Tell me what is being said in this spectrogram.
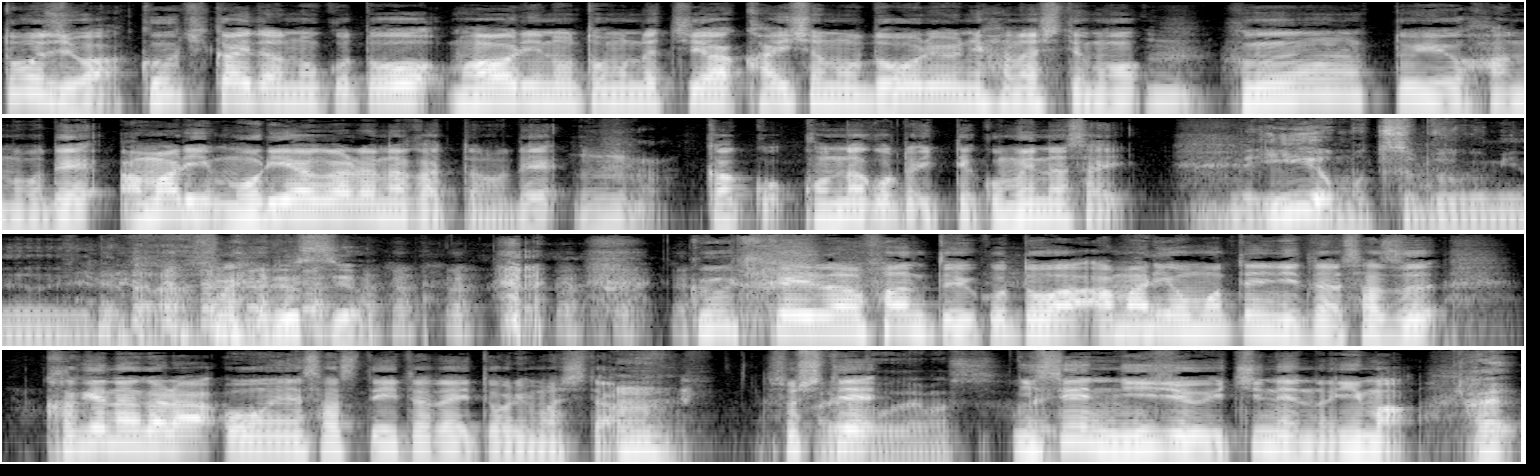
当時は空気階段のことを周りの友達や会社の同僚に話しても、んふーんという反応であまり盛り上がらなかったので、うん。かっここんなこと言ってごめんなさい。ね、いいよ、もう粒組のだから。許すよ。空気階段ファンということはあまり表に出さず、陰ながら応援させていただいておりました。んそしてありがとうご、ざいます。2021年の今、はい。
